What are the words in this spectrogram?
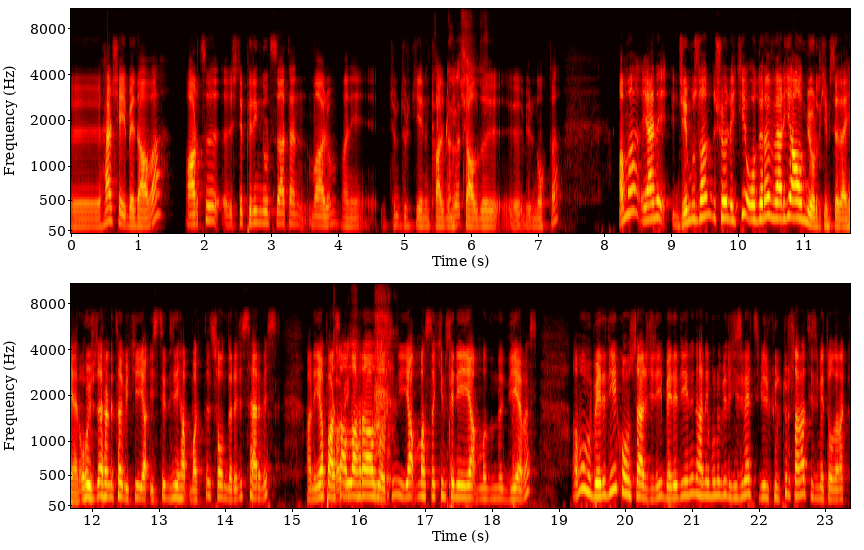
e, her şey bedava. Artı e, işte Pringles zaten malum hani tüm Türkiye'nin kalbini Evet. çaldığı e, bir nokta. Ama yani Cem Uzan şöyle ki o dönem vergi almıyordu kimseden yani. O yüzden hani tabii ki ya, istediğini yapmakta son derece serbest. Hani yaparsa Tabii Allah ki. razı olsun. Yapmazsa kimse niye yapmadığını diyemez. Ama bu belediye konserciliği, belediyenin hani bunu bir hizmet, bir kültür sanat hizmeti olarak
